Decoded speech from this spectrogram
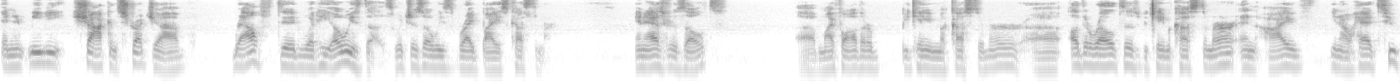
an immediate shock and strut job, Ralph did what he always does, which is always right by his customer. And as a result, uh, my father became a customer. Uh, other relatives became a customer, and I've you know had two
